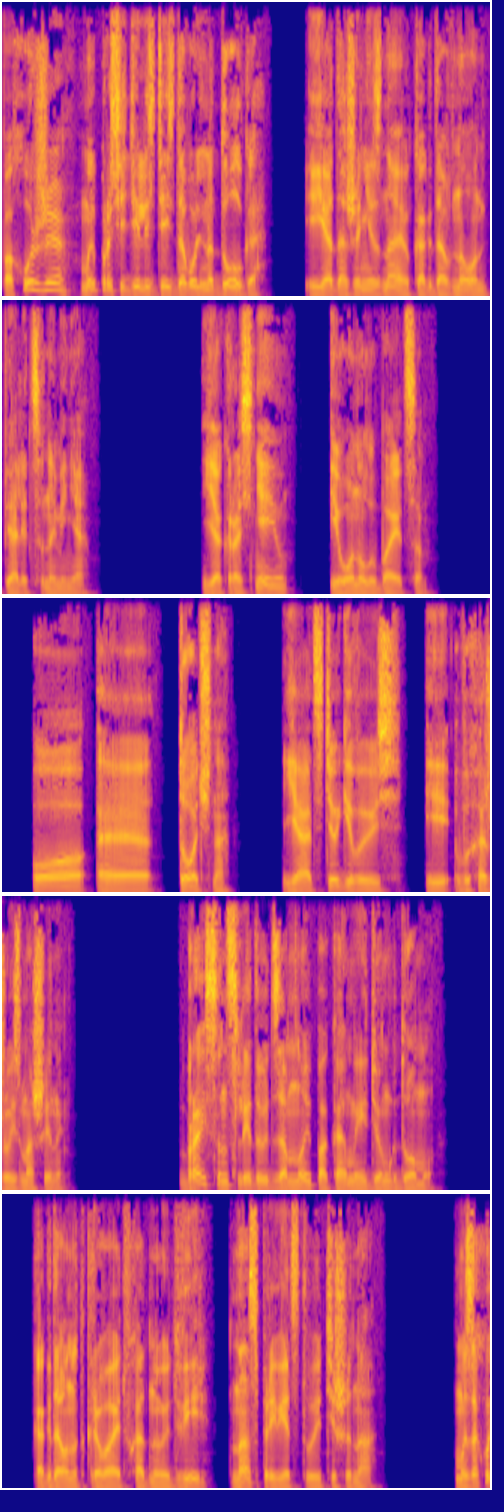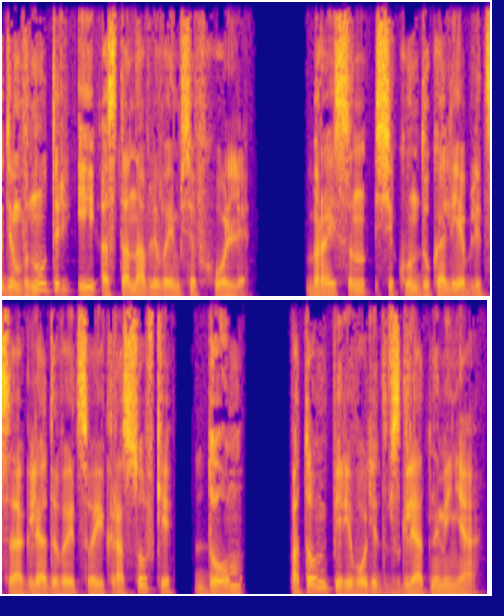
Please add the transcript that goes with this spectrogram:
Похоже, мы просидели здесь довольно долго, и я даже не знаю, как давно он пялится на меня. Я краснею, и он улыбается. «О, э, точно!» Я отстегиваюсь и выхожу из машины. Брайсон следует за мной, пока мы идем к дому. Когда он открывает входную дверь, нас приветствует тишина. Мы заходим внутрь и останавливаемся в холле. Брайсон секунду колеблется, оглядывает свои кроссовки, дом, потом переводит взгляд на меня.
